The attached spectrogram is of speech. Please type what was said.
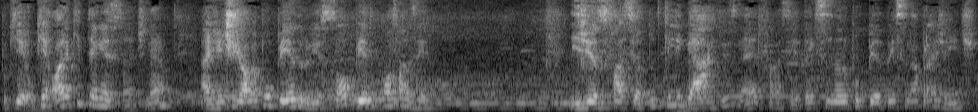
Porque o que, olha que interessante, né? A gente joga pro Pedro isso, só o Pedro pode fazer. E Jesus fala assim, ó, tudo que ligardes, né? Ele fala assim, ele está ensinando pro Pedro para ensinar pra gente.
